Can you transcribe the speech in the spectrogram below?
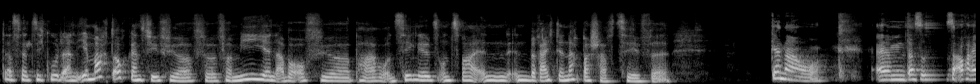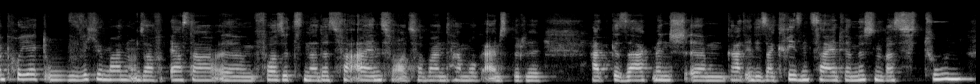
Das hört sich gut an. Ihr macht auch ganz viel für, für Familien, aber auch für Paare und Singles und zwar in, im Bereich der Nachbarschaftshilfe. Genau. Ähm, das ist auch ein Projekt. Uwe Wichelmann, unser erster ähm, Vorsitzender des Vereins Ortsverband Hamburg-Eimsbüttel, hat gesagt, Mensch, ähm, gerade in dieser Krisenzeit, wir müssen was tun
